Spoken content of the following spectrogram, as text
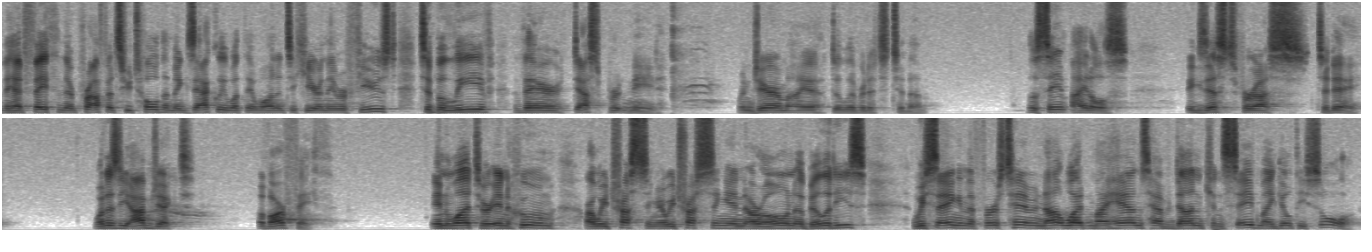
They had faith in their prophets who told them exactly what they wanted to hear, and they refused to believe their desperate need when Jeremiah delivered it to them. Those same idols exist for us today. What is the object of our faith? In what or in whom are we trusting? Are we trusting in our own abilities? We sang in the first hymn, Not what my hands have done can save my guilty soul.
